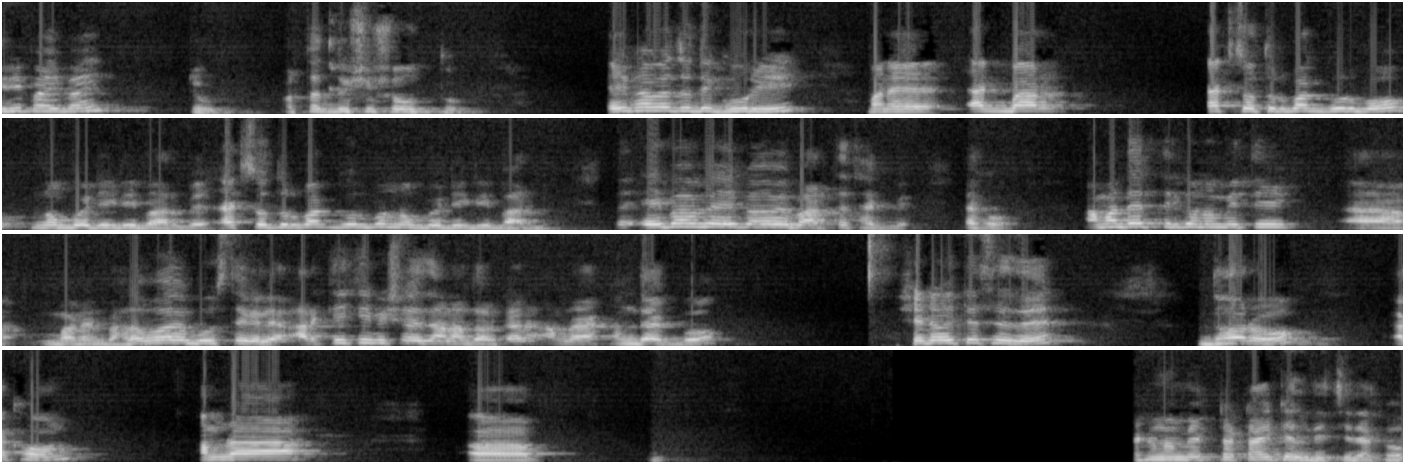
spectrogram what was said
থ্রি পাই বাই টু অর্থাৎ দুইশো সত্তর। এইভাবে যদি ঘুরি মানে একবার এক চতুর্ভাগ ঘুরবো নব্বই ডিগ্রি বাড়বে। এক চতুর্ভাগ ঘুরবো নব্বই ডিগ্রি বাড়বে। তো এইভাবে এইভাবে বাড়তে থাকবে। দেখো আমাদের ত্রিকোণমিতি আহ, মানে ভালোভাবে বুঝতে গেলে আর কি কি বিষয় জানা দরকার আমরা এখন দেখব। সেটা হইতেছে যে ধরো এখন আমরা এখন আমি একটা টাইটেল দিচ্ছি, দেখো।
